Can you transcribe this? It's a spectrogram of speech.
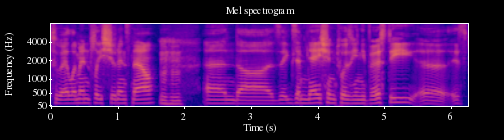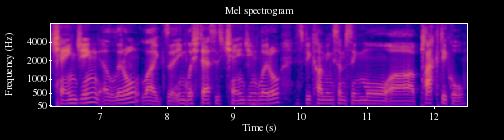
to elementary students now hmm and uh, the examination towards university uh, is changing a little. Like the English test is changing a little. It's becoming something more uh, practical.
